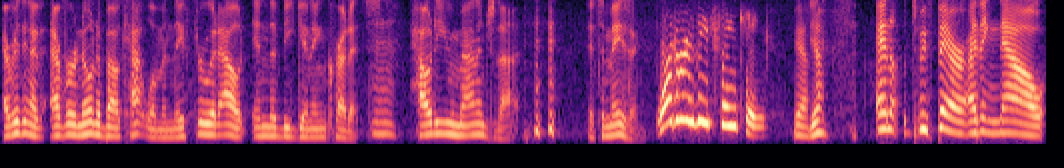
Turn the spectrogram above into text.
everything I've ever known about Catwoman. They threw it out in the beginning credits. How do you manage that? it's amazing. What are they thinking? Yeah. Yeah. And uh, to be fair, I think now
